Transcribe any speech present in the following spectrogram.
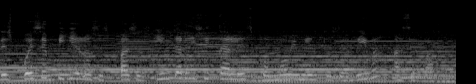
Después cepille los espacios interdigitales con movimientos de arriba hacia abajo.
